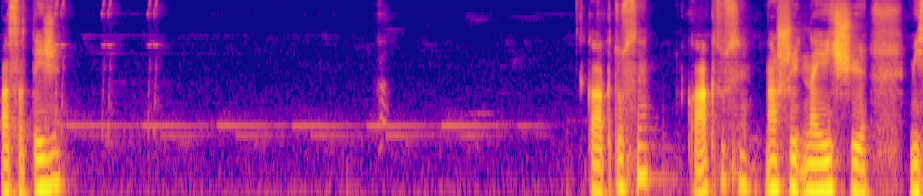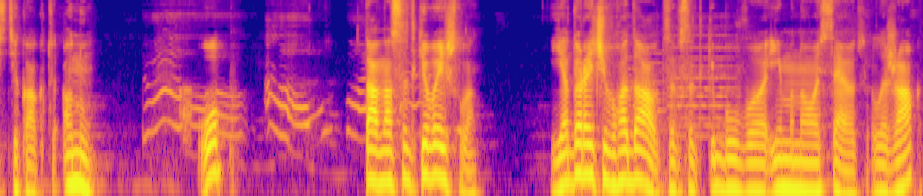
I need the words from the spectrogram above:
Пасатижі. Кактуси. Кактуси. Наші найвищі місті кактуси. А ну. Оп. Та, в нас все-таки вийшло. Я, до речі, вгадав. Це все-таки був е, іменно ось цей от лежак.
